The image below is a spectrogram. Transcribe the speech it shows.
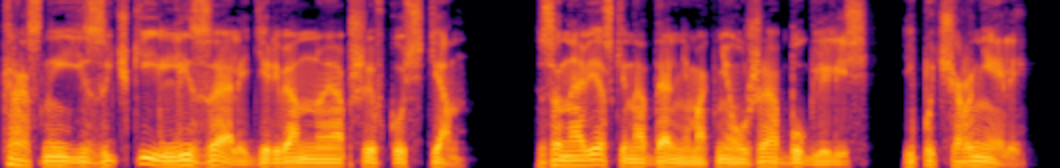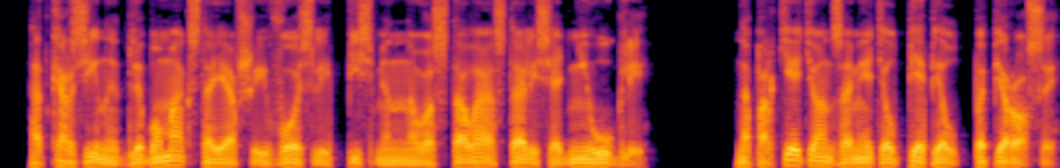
Красные язычки лизали деревянную обшивку стен. Занавески на дальнем окне уже обуглились и почернели. От корзины для бумаг, стоявшей возле письменного стола, остались одни угли. На паркете он заметил пепел папиросы.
